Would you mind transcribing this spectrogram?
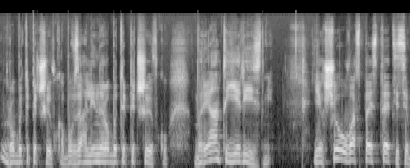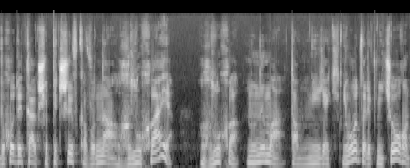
робите підшивку, або взагалі не робите підшивку. Варіанти є різні. Якщо у вас по естетиці виходить так, що підшивка вона глухає, глуха, ну нема там ніяких ні отворів, нічого.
